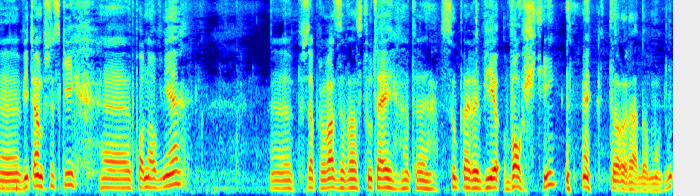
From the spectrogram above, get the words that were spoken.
E, Witam wszystkich e, ponownie. E, Zaprowadzę Was tutaj na te super wości, jak to Rado mówi.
